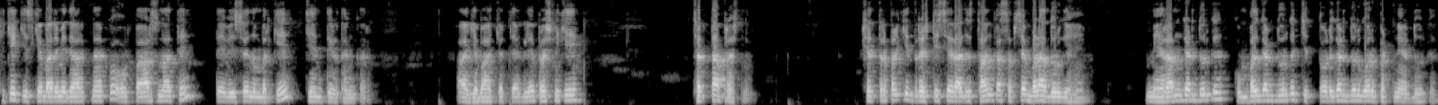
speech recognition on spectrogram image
ठीक है किसके बारे में ध्यान रखना है आपको। और पार्श्वनाथ थे, तेईसवें नंबर के जैन तीर्थंकर। आगे बात करते हैं अगले प्रश्न की। छठा प्रश्न। क्षेत्रफल की दृष्टि से राजस्थान का सबसे बड़ा दुर्ग है। मेहरानगढ़ दुर्ग, कुंभलगढ़ दुर्ग, चित्तौड़गढ़ दुर्ग और भटनेर दुर्ग।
